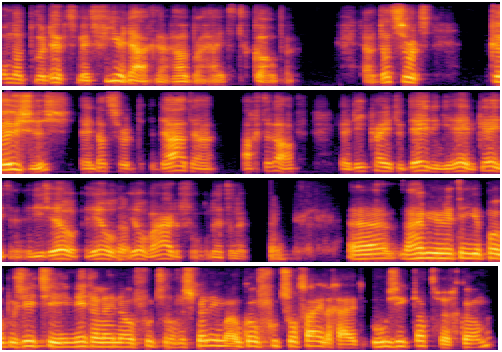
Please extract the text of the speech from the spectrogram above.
om dat product met vier dagen houdbaarheid te kopen. Nou, dat soort keuzes en dat soort data achteraf, ja, die kan je natuurlijk delen in die hele keten. En die is heel, heel, heel waardevol, letterlijk. Uh, dan hebben jullie het in je propositie niet alleen over voedselverspilling, maar ook over voedselveiligheid. Hoe zie ik dat terugkomen?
